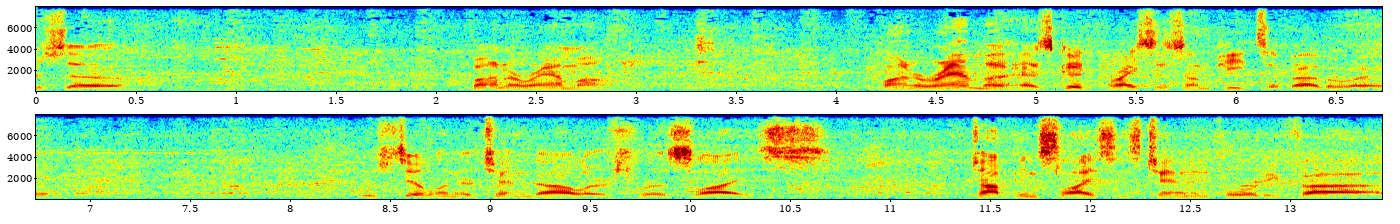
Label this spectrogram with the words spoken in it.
Here's uh, Bonorama. Bonorama has good prices on pizza, by the way. They're still under ten dollars for a slice. Topping slice is 10.45.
